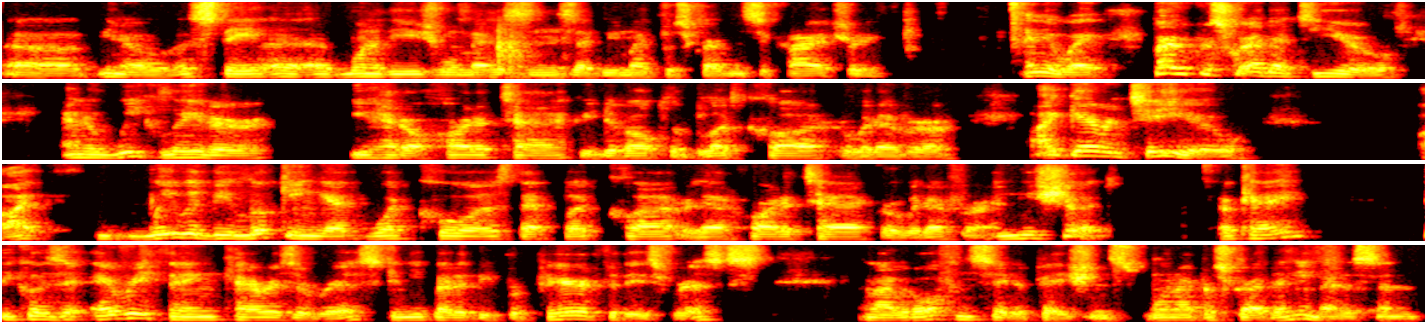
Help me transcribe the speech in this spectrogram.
a, uh, you know, a state, uh, one of the usual medicines that we might prescribe in psychiatry. Anyway, if I would prescribe that to you, and a week later you had a heart attack, you developed a blood clot or whatever, I guarantee you, I we would be looking at what caused that blood clot or that heart attack or whatever, and we should okay? Because everything carries a risk and you've got to be prepared for these risks. And I would often say to patients when I prescribe any medicine,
